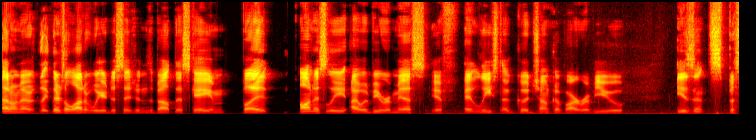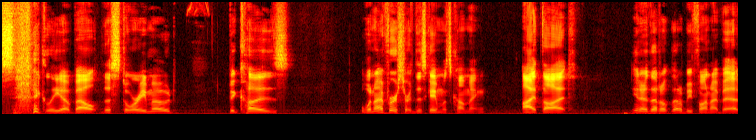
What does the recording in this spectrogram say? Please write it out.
I don't know. Like, there's a lot of weird decisions about this game, but honestly, I would be remiss if at least a good chunk of our review isn't specifically about the story mode, because when I first heard this game was coming, I thought, you know, that'll that'll be fun. I bet.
